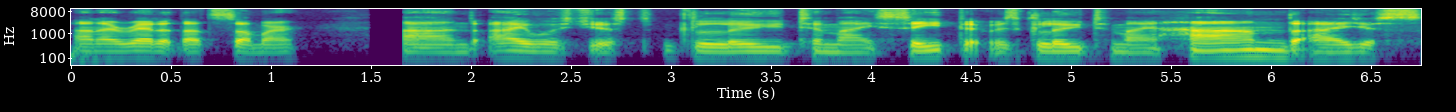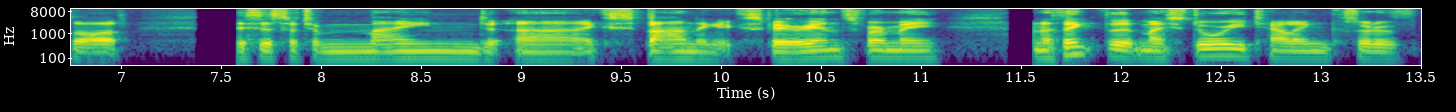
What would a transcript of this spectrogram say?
and I read it that summer, and I was just glued to my seat. It was glued to my hand. I just thought, this is such a mind uh, expanding experience for me. And I think that my storytelling sort of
